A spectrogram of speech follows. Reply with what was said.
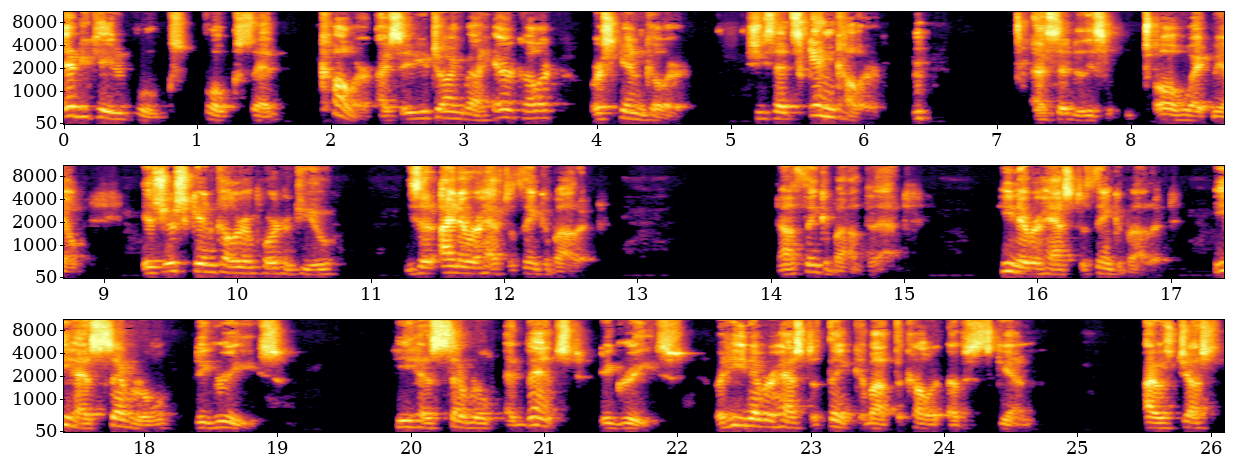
educated folks, folks said, color. I said, Are you talking about hair color or skin color? She said, Skin color. I said to this tall white male, Is your skin color important to you? He said, I never have to think about it. Now think about that. He never has to think about it. He has several degrees. He has several advanced degrees, but he never has to think about the color of skin. I was just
